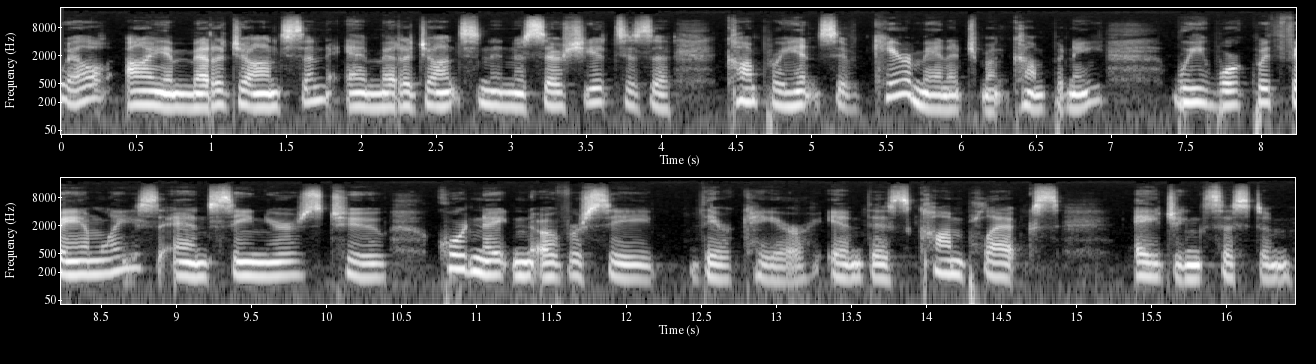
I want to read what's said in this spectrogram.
Well, I am Meta Johnson, and Meta Johnson and Associates is a comprehensive care management company. We work with families and seniors to coordinate and oversee their care in this complex aging system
